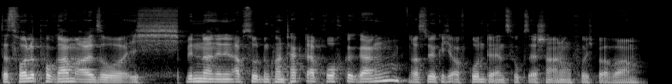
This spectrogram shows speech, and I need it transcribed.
Das volle Programm also. Ich bin dann in den absoluten Kontaktabbruch gegangen, was wirklich aufgrund der Entzugserscheinung furchtbar war.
